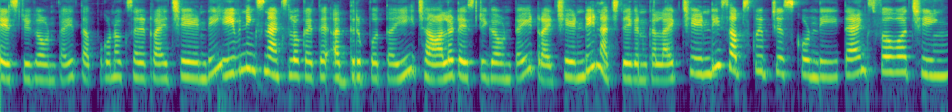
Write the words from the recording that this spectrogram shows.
టేస్టీగా ఉంటాయి. తప్పకుండా ఒకసారి ట్రై చేయండి. ఈవినింగ్ స్నాక్స్లోకి అయితే అద్దరిపోతాయి. చాలా టేస్టీగా ఉంటాయి. ట్రై చేయండి. నచ్చితే కనుక లైక్ చేయండి. సబ్స్క్రైబ్ చేసుకోండి. Thanks for watching.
